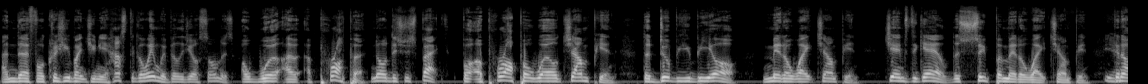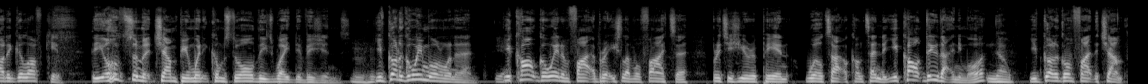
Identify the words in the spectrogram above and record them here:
And therefore, Chris Eubank Jr. has to go in with Billy Joe Saunders, a, a, a proper, no disrespect, but a proper world champion, the WBO middleweight champion. James DeGale, the super middleweight champion. Yeah. Gennady Golovkin, the ultimate champion when it comes to all these weight divisions. Mm-hmm. You've got to go in one of them. You can't go in and fight a British level fighter, British European world title contender. You can't do that anymore. No. You've got to go and fight the champ.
